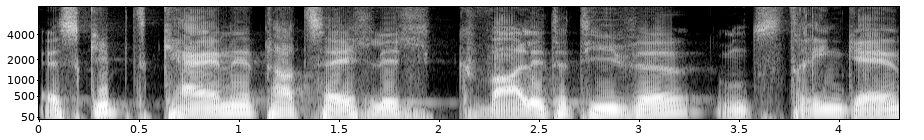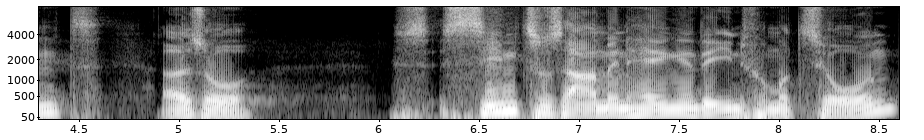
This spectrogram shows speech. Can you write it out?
Es gibt keine tatsächlich qualitative und stringent, also sinnzusammenhängende Information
